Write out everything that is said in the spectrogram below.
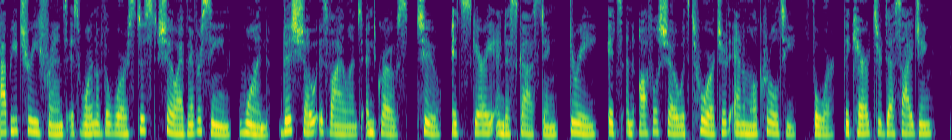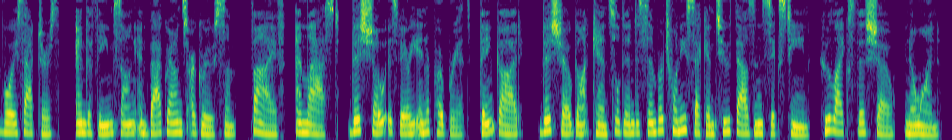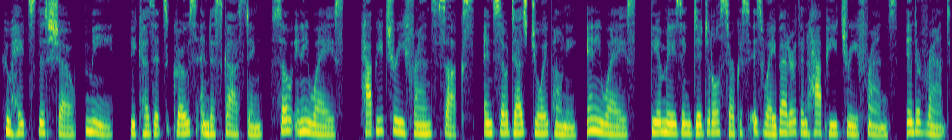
Happy Tree Friends is one of the worstest show I've ever seen. 1. This show is violent and gross. 2. It's scary and disgusting. 3. It's an awful show with tortured animal cruelty. 4. The character designing, voice actors, and the theme song and backgrounds are gruesome. 5. And last, this show is very inappropriate. Thank God, this show got cancelled in December 22, 2016. Who likes this show? No one. Who hates this show? Me, because it's gross and disgusting. So, anyways, Happy Tree Friends sucks, and so does Joy Pony. Anyways, the amazing digital circus is way better than Happy Tree Friends. End of rant.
